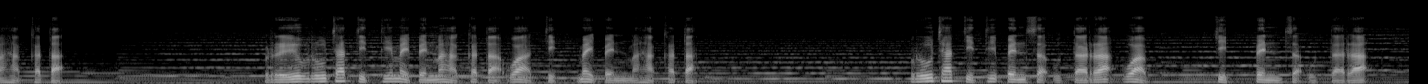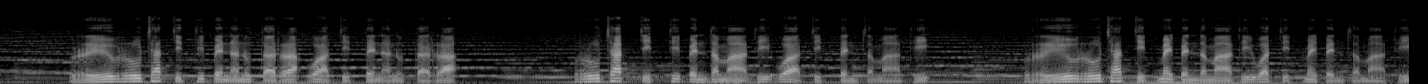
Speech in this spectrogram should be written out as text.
มหคตะ หรือรู้ชัดจิตที่ไม่เป็นมหคตะว่าจิตไม่เป็นมหคตะ รู้ชัดจิตที่เป็นสอุตระว่าจิตเป็นสอุตระ หรือรู้ชัดจิตที่เป็นอนุตตระว่าจิตเป็นอนุตตระ รู้ชัดจิตที่เป็นสมาธิว่าจิตเป็นสมาธิ หรือรู้ชัดจิตไม่เป็นสมาธิว่าจิตไม่เป็นสมาธิ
